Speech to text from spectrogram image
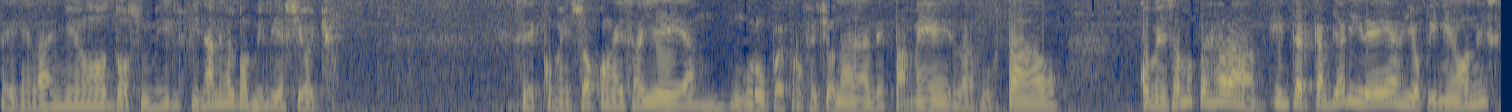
en el año 2000, finales del 2018. Se comenzó con esa idea, un grupo de profesionales, Pamela, Gustavo. Comenzamos pues a intercambiar ideas y opiniones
